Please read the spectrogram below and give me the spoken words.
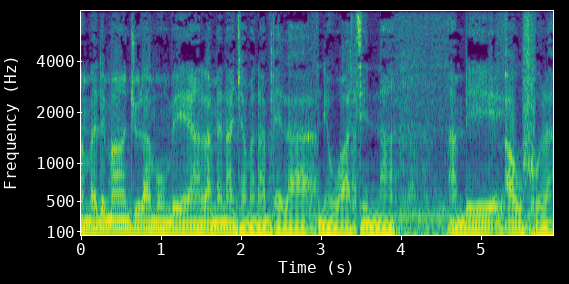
an badenma jula minw be an lamɛnna jamana bɛɛ la nin wagati na an be aw fola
